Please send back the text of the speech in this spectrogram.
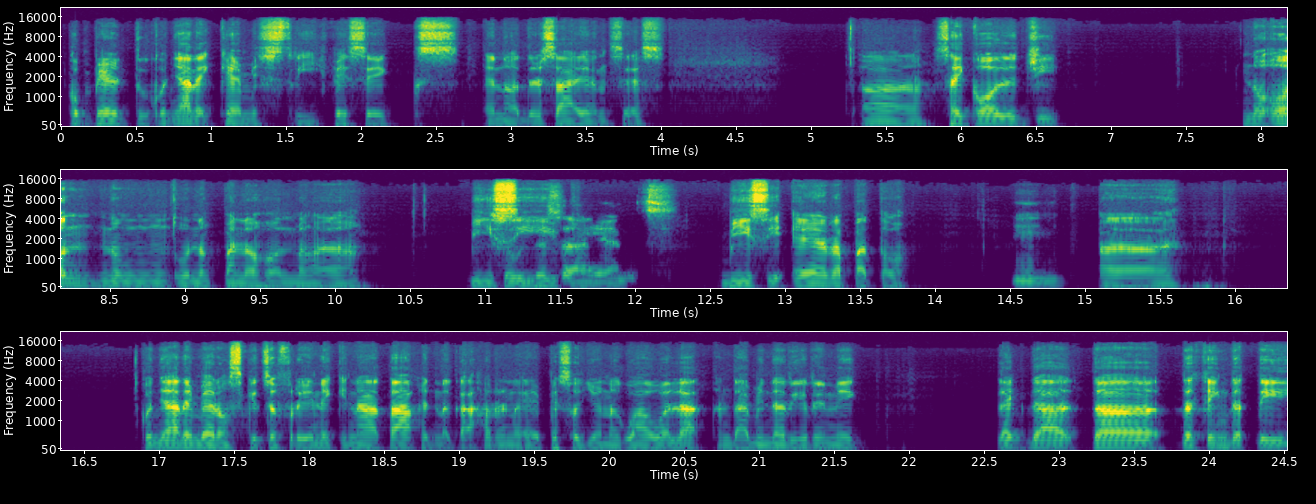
Compared to kunyari chemistry, physics and other sciences. Uh, psychology noon nung unang panahon mga BC Pseudoscience. BC era pa to. Mm. Uh, kunyari merong schizophrenic, inaatake, nagkakaroon ng episode yung nagwawala, ang dami naririnig. Like the the the thing that they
